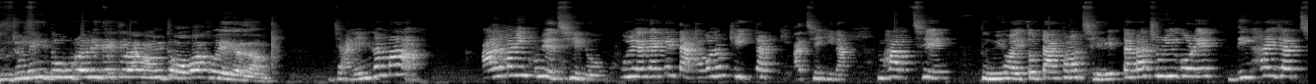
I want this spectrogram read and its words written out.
দুজনেই দৌড়ালি দেখলাম আমি তো অবাক হয়ে গেলাম। জানেন না মা আলমারি খুলেছিল। খুলে দেখে টাকাগুলো ঠিকঠাক আছে কিনা। ভাবছে তুমি হয়তো টাকা তোমার ছেলের টাকা চুরি করে দীঘায় যাচ্ছ।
